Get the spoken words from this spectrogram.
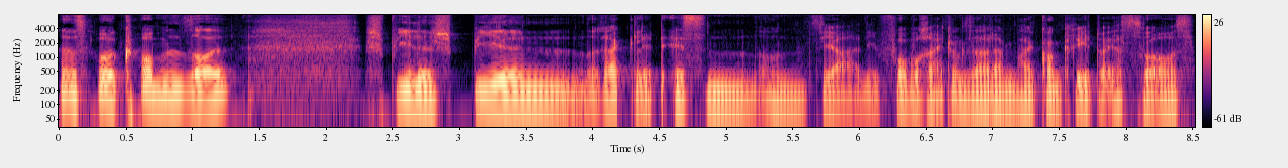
so kommen soll. Spiele spielen, Raclette essen und ja, die Vorbereitung sah dann mal konkret erst so aus,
